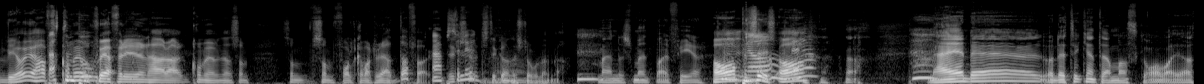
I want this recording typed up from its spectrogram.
Vi har ju haft kommunchefer i den här kommunen som, som, som folk har varit rädda för. Det Absolut. sticka under stolen med. Management by fear. Ja, Mm, precis. Ja, det- Nej, det, och det tycker jag inte att man ska vara. Jag,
